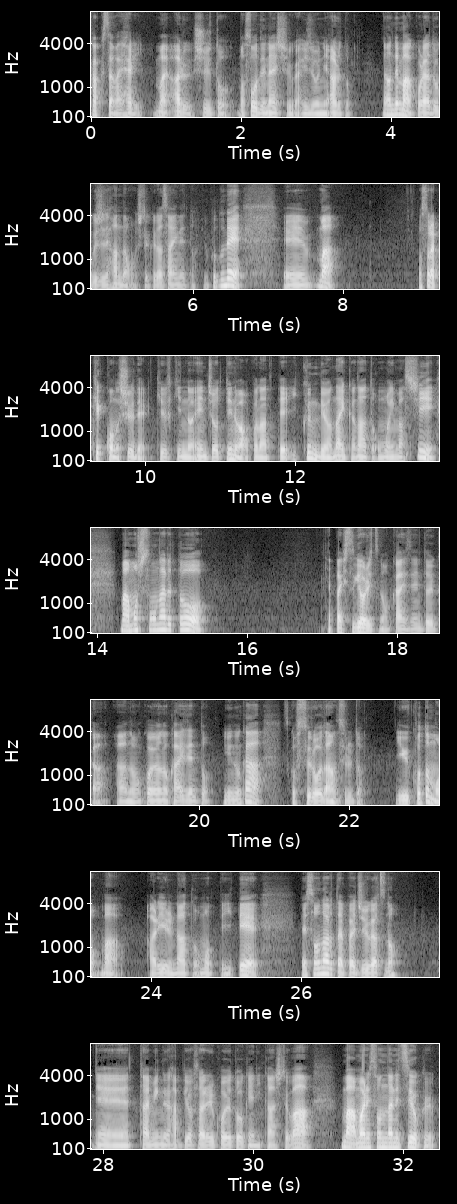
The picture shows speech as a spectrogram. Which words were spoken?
格差がやはり、まあ、ある州と、まあ、そうでない州が非常にあると。なので、まあ、これは独自で判断をしてくださいねということで、えー、まあ、おそらく結構の週で給付金の延長っていうのは行っていくんではないかなと思いますし、まあもしそうなると、やっぱり失業率の改善というか、あの、雇用の改善というのが少しスローダウンするということも、まあ、あり得るなと思っていて、そうなるとやっぱり10月の、えー、タイミングで発表される雇用統計に関しては、まあ、あまりそんなに強く、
